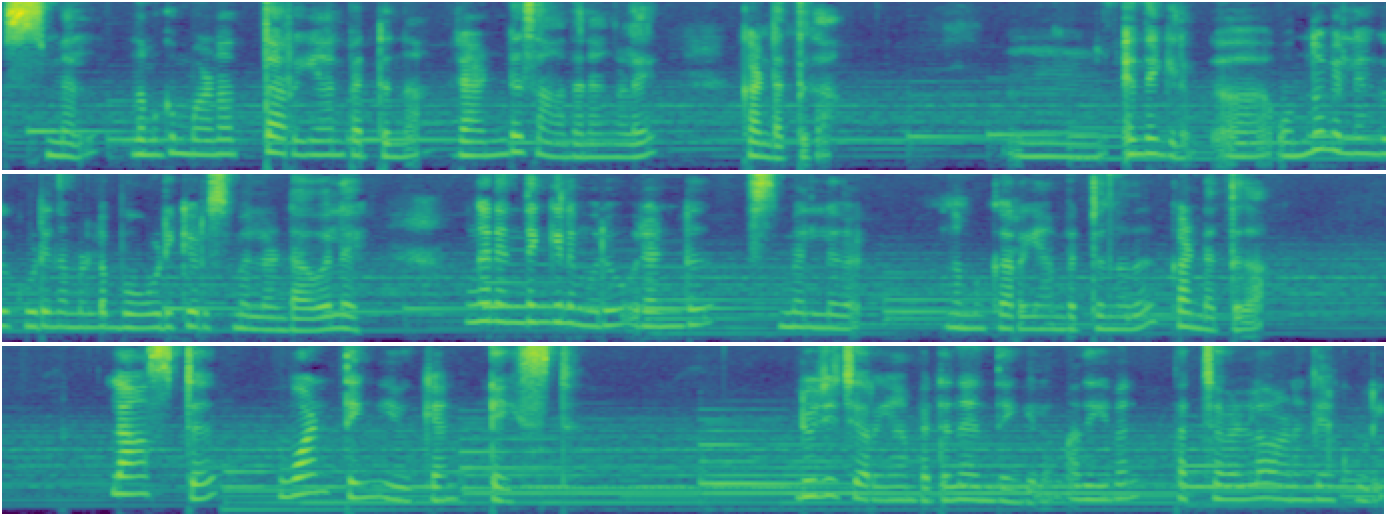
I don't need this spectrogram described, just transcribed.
smell നമുക്ക് മണത്തറിയാൻ പറ്റുന്ന രണ്ട് സാധനങ്ങളെ കണ്ടെത്തുക. എന്തെങ്കിലും ഒന്നുമില്ലെങ്കിൽ കൂടി നമ്മളുടെ ബോഡിക്ക് ഒരു സ്മെല്ലുണ്ടാവും അല്ലേ? അങ്ങനെ എന്തെങ്കിലും ഒരു രണ്ട് സ്മെല്ലുകൾ നമുക്കറിയാൻ പറ്റുന്നത് കണ്ടെത്തുക. Last one thing you can taste രുചിച്ചറിയാൻ പറ്റുന്ന എന്തെങ്കിലും. അത് ഈവൻ പച്ചവെള്ളമാണെങ്കിൽ കൂടി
